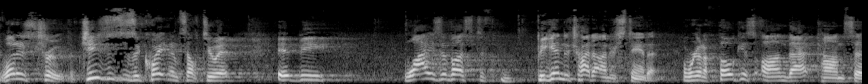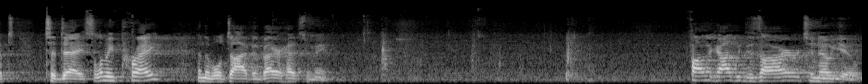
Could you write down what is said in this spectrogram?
What is truth? If Jesus is equating himself to it, it'd be wise of us to begin to try to understand it. And we're going to focus on that concept today. So let me pray, and then we'll dive in. Bow your heads with me. Father God, we desire to know you.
